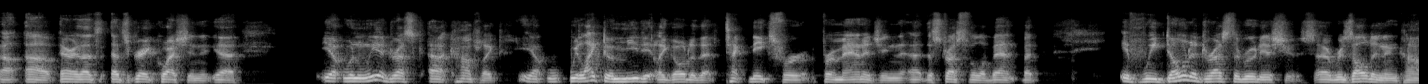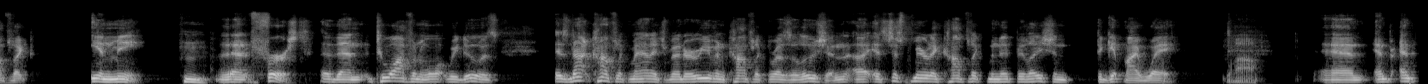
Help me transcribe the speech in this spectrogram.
Well, uh, Aaron, that's that's a great question. Yeah, you know, when we address uh, conflict, you know, we like to immediately go to the techniques for for managing uh, the stressful event. But if we don't address the root issues uh, resulting in conflict in me, hmm. then first, then too often what we do is is not conflict management or even conflict resolution. Uh, it's just merely conflict manipulation to get my way. Wow. And and and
